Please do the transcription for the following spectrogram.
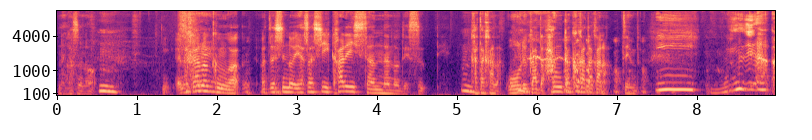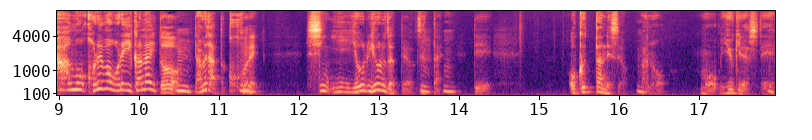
なんかその、うん。中野くんは私の優しい彼氏さんなのです。カタカナ、オールカタ、半角カタカナ、全部。ああ、もうこれは俺行かないとうん。ダメだった、ここで。し夜、夜だったよ、絶対。で、送ったんですよ。あの、もう勇気出して。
